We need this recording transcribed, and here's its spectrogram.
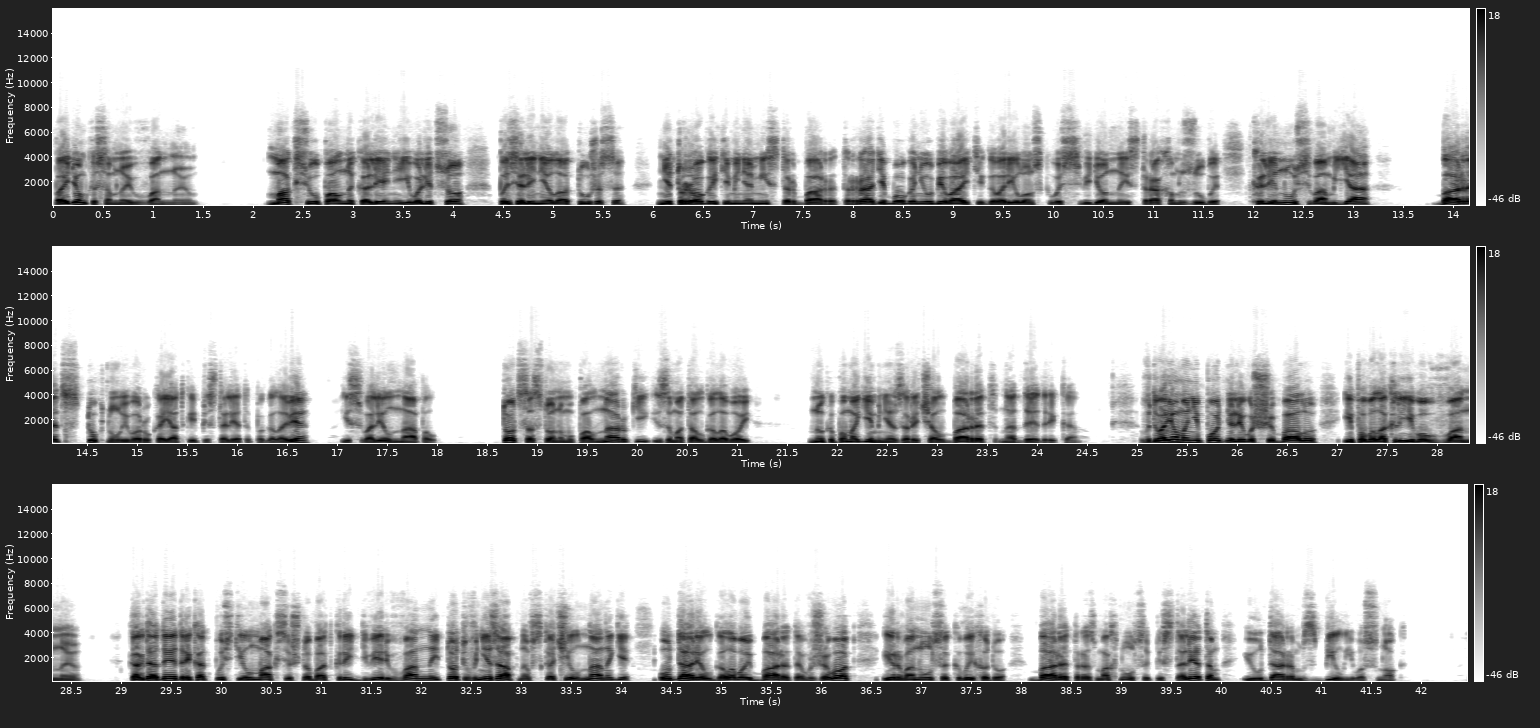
Пойдем-ка со мной в ванную». Макси упал на колени, его лицо позеленело от ужаса. «Не трогайте меня, мистер Барретт! Ради бога, не убивайте!» — говорил он сквозь сведенные страхом зубы. «Клянусь вам, я...» Барретт стукнул его рукояткой пистолета по голове и свалил на пол. Тот со стоном упал на руки и замотал головой. «Ну-ка, помоги мне!» — зарычал Барретт на Дедрика. Вдвоем они подняли вышибалу и поволокли его в ванную. Когда Дедрик отпустил Макси, чтобы открыть дверь в ванной, тот внезапно вскочил на ноги, ударил головой Баррета в живот и рванулся к выходу. Баррет размахнулся пистолетом и ударом сбил его с ног.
